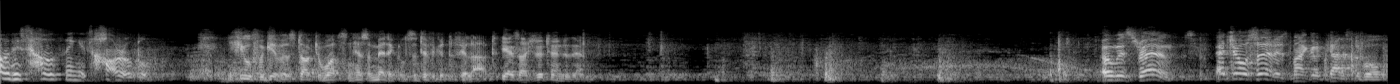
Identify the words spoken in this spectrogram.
Oh, this whole thing is horrible. If you'll forgive us, Dr. Watson has a medical certificate to fill out. Yes, I should attend to them. Oh, Miss Holmes. At your service, my good constable.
